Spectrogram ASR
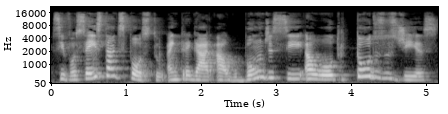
Se você está disposto a entregar algo bom de si ao outro todos os dias,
